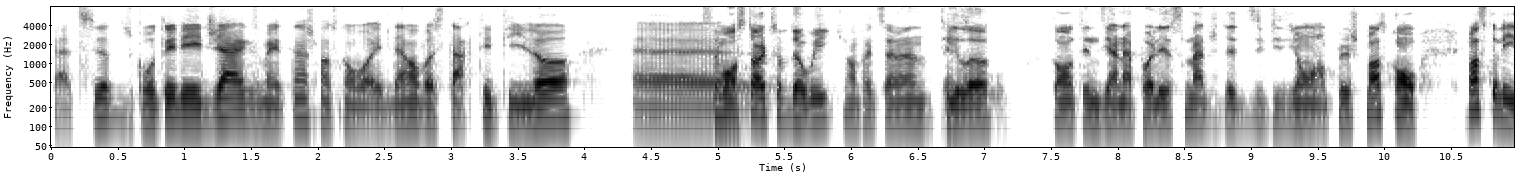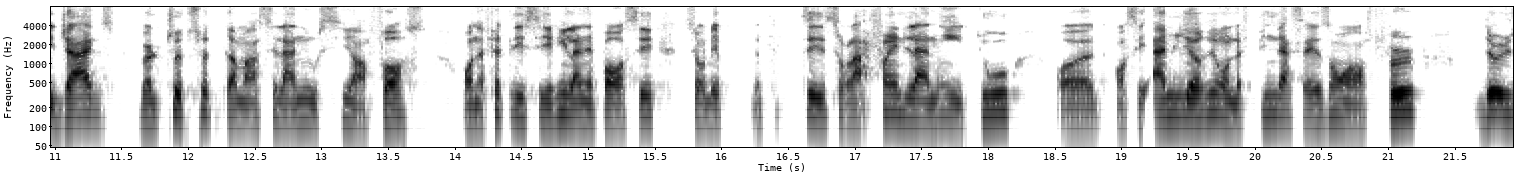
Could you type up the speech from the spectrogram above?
That's it. Du côté des Jags, maintenant, je pense qu'on va évidemment on va starter Tila. Euh, C'est mon start of the week en fin de semaine. Tila contre Indianapolis, match de division en plus. Je pense, qu'on, je pense que les Jags veulent tout de suite commencer l'année aussi en force. On a fait les séries l'année passée sur, les, sur la fin de l'année et tout. on s'est amélioré, on a fini la saison en feu. Deux,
